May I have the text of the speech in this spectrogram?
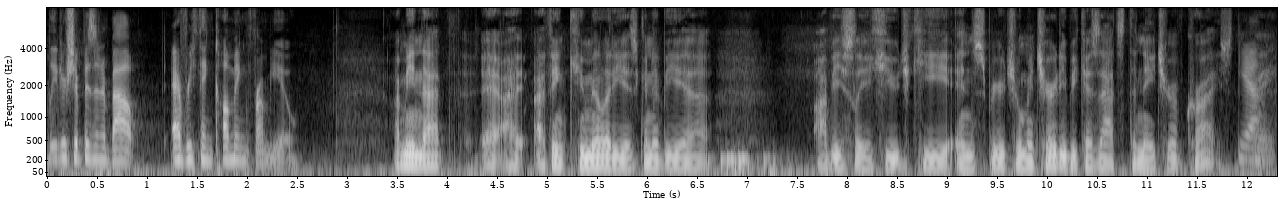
leadership isn't about everything coming from you. I mean that I I think humility is going to be a obviously a huge key in spiritual maturity because that's the nature of Christ. Yeah. Right.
